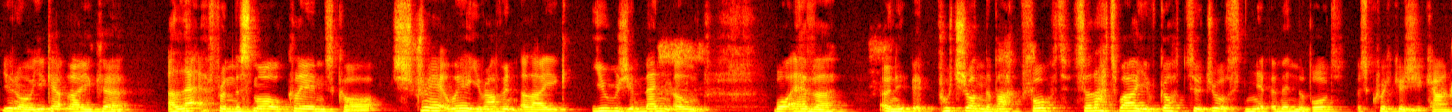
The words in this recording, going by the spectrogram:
you know, you get like a, a letter from the small claims court, straight away you're having to like use your mental whatever and it, it puts you on the back foot. So that's why you've got to just nip them in the bud as quick as you can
